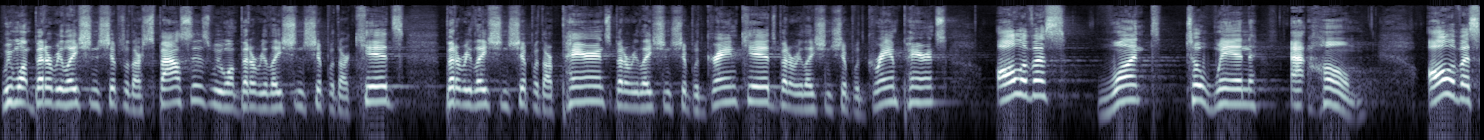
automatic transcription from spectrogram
We want better relationships with our spouses, we want better relationship with our kids better relationship with our parents, better relationship with grandkids, better relationship with grandparents. All of us want to win at home. All of us,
